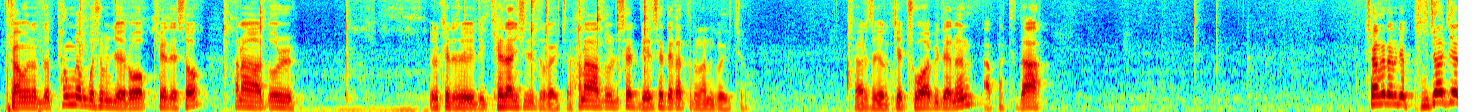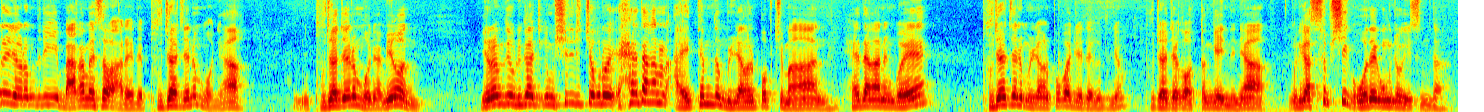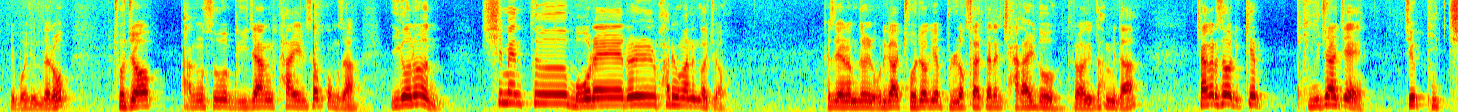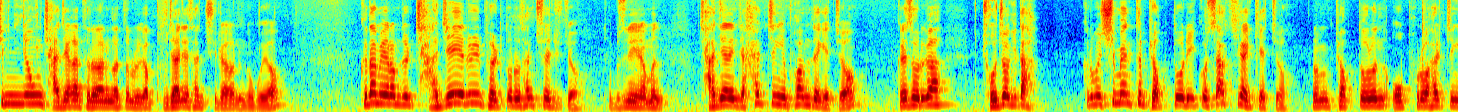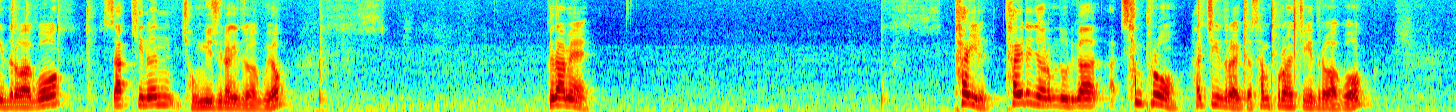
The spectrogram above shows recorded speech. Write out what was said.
그러면 평면 보시면 이제 이렇게 돼서 하나, 둘 이렇게 돼서 이제 계단실이 들어가 있죠. 하나, 둘, 셋, 네 세대가 들어가는 거 있죠. 자, 그래서 이렇게 조합이 되는 아파트다. 자, 그다음에 부자재를 여러분들이 마감해서 알아야 돼. 부자재는 뭐냐? 부자재는 뭐냐면 여러분들 우리가 지금 실질적으로 해당하는 아이템들 물량을 뽑지만 해당하는 거에 부자재를 물량을 뽑아줘야 되거든요. 부자재가 어떤 게 있느냐? 우리가 습식 5대 공정이 있습니다. 여기 보신 대로 조적, 방수, 미장, 타일, 석공사. 이거는 시멘트 모래를 활용하는 거죠. 그래서 여러분들 우리가 조적에 블럭 살 때는 자갈도 들어가기도 합니다. 자, 그래서 이렇게 부자재, 즉 부침용 자재가 들어가는 것들을 우리가 부자재 산출이라고 하는 거고요. 그 다음에 여러분들 자재를 별도로 산출해 주죠. 무슨 얘기냐면 자재는 이제 할증이 포함되겠죠. 그래서 우리가 조적이다. 그러면 시멘트 벽돌이 있고 쌓기가 있겠죠. 그러면 벽돌은 5% 할증이 들어가고 쌓기는 정미 수량이 들어가고요. 그 다음에 타일, 타일은 여러분들 우리가 3% 할증이 들어가 있죠. 3% 할증이 들어가고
